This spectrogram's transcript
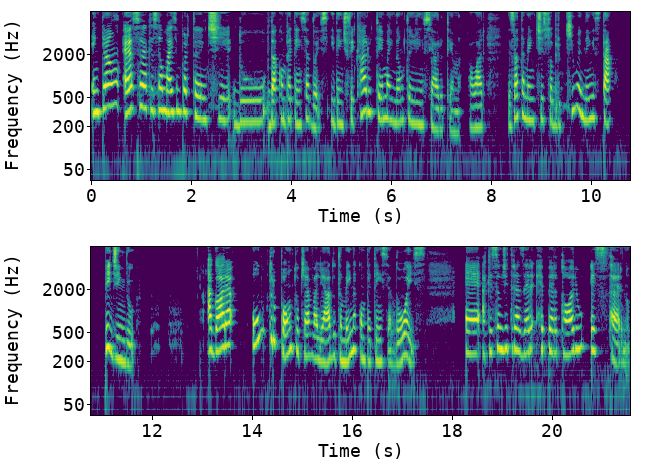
Então, essa é a questão mais importante do, da competência 2: identificar o tema e não tangenciar o tema. Falar exatamente sobre o que o Enem está pedindo. Agora, Outro ponto que é avaliado também na competência 2 é a questão de trazer repertório externo.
